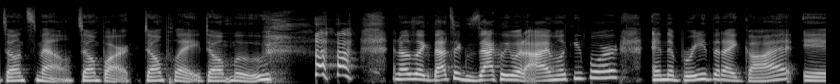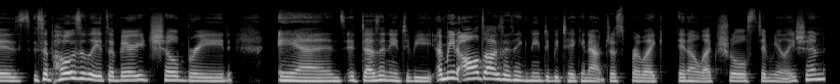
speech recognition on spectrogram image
don't smell, don't bark, don't play, don't move. and I was like, that's exactly what I'm looking for. And the breed that I got is supposedly it's a very chill breed and it doesn't need to be I mean all dogs I think need to be taken out just for like intellectual stimulation,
